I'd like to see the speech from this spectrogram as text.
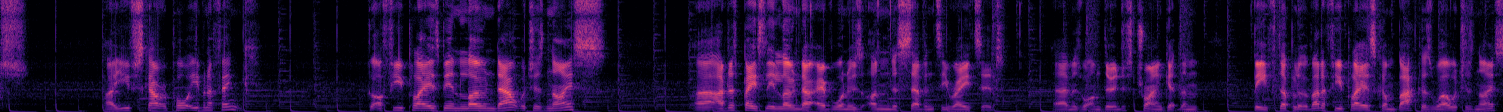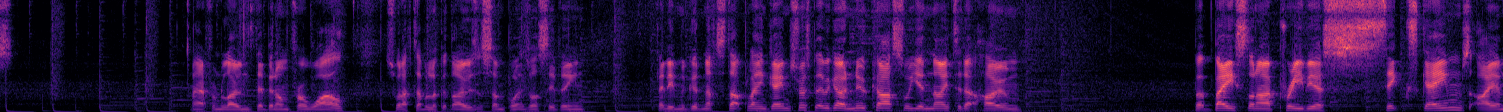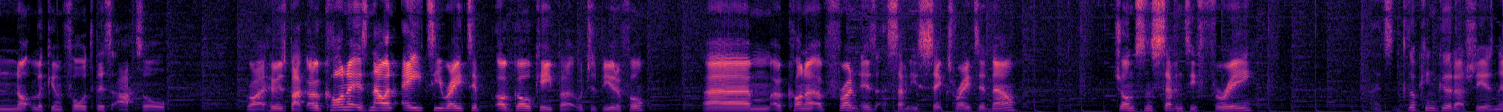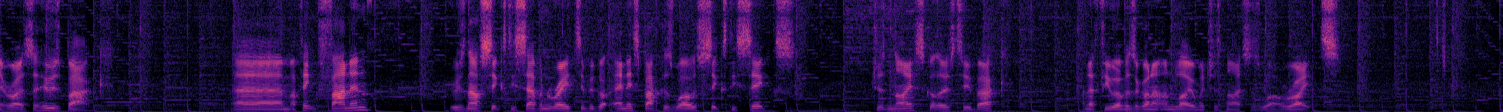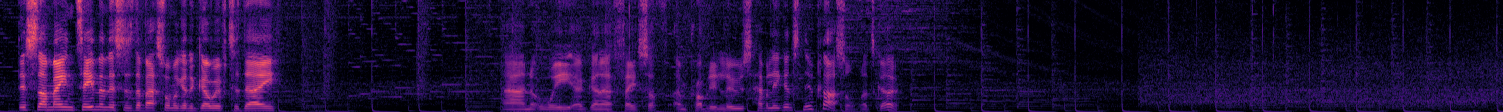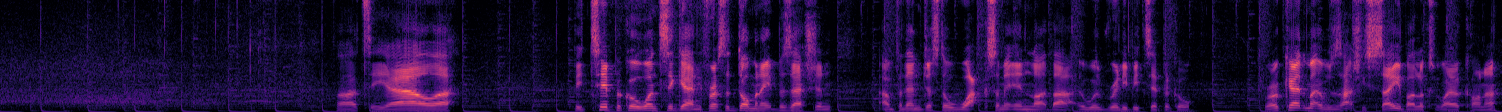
Our youth scout report, even, I think. Got a few players being loaned out, which is nice. Uh, I've just basically loaned out everyone who's under 70 rated, um, is what I'm doing. Just try and get them beefed up a little. I've had a few players come back as well, which is nice. Uh, from loans they've been on for a while. So we'll have to have a look at those at some point as well, see if they can, of good enough to start playing games for us. But there we go, Newcastle United at home. But based on our previous six games, I am not looking forward to this at all. Right, who's back? O'Connor is now an 80 rated uh, goalkeeper, which is beautiful. Um, O'Connor up front is 76 rated now. Johnson 73. It's looking good actually, isn't it? Right, so who's back? Um, I think Fannin, who's now 67 rated. We've got Ennis back as well, as 66, which is nice. Got those two back. And a few others are gone out on loan, which is nice as well. Right. This is our main team, and this is the best one we're going to go with today. And we are going to face off and probably lose heavily against Newcastle. Let's go. Bloody hell. Uh, be typical once again for us to dominate possession and for them just to whack something in like that. It would really be typical. We're okay at the moment. It was actually saved by looks by O'Connor.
